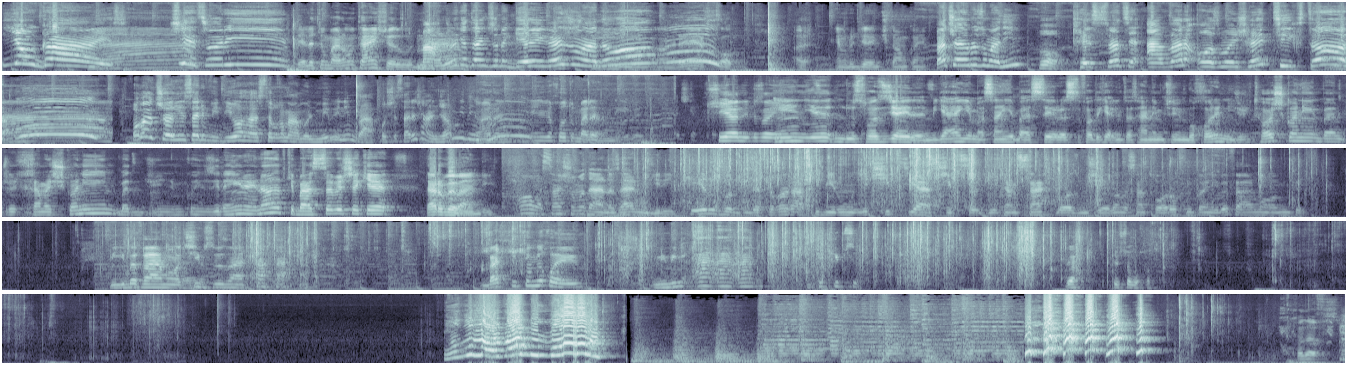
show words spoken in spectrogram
Yo guys چطوریم دلتون برامون تنگ شده بود. معلومه که تنگ شده. Gray Guys اومده و آره خب. آره امروز داریم چیکار می‌کنیم؟ بچه امروز اومدیم با قسمت اول آزمایش های تیک تاک خب بچه یه سری ویدیو هست طبق معمول می‌بینیم و پشت سرش انجام میدیم. آره خودتون بلدین دیگه چی رضا این یه لوس بازی جدیده. میگه اگه مثلا یه بسته رو استفاده کردین تا ته نمی‌تونین بخورین اینجوری تاش کنین بعد اینجوری خمش کنین بعد اینجوری می‌کنین زیر این و اینا که بسته بشه که در رو ببندی آه مثلا شما در نظر می‌گیری که یه روز با رفقا رفتی بیرون یه چیپسی هست چیپس یکم سخت باز میشه الان مثلا تعارف می‌کنی بفرما میگه میگی بفرما چیپس بزن. بعد چیپسو می‌خوری می‌بینی اه اه اه. چه چیپس. بیا چیزو بخور یه لایبر بود خدافظ.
